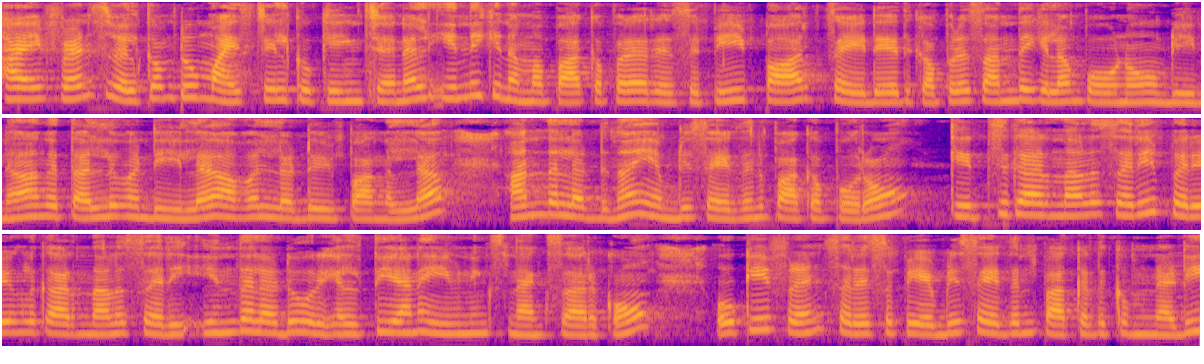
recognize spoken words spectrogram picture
Hi friends welcome to my style cooking channel இன்றைக்கி நம்ம பார்க்க போகிற ரெசிபி பார்க் சைடு இதுக்கப்புறம் சந்தைக்கெல்லாம் போகணும் அப்படின்னா அங்கே தள்ளு வண்டியில் அவல் லட்டு விற்பாங்கல்ல அந்த லட்டு தான் எப்படி செய்யுதுன்னு பார்க்க போகிறோம் கிட்ஸுக்காக இருந்தாலும் சரி பெரியவங்களுக்காக இருந்தாலும் சரி இந்த லட்டு ஒரு ஹெல்த்தியான ஈவினிங் ஸ்நாக்ஸாக இருக்கும். ஓகே ஃப்ரெண்ட்ஸ் ரெசிபி எப்படி செய்யுதுன்னு பார்க்கறதுக்கு முன்னாடி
